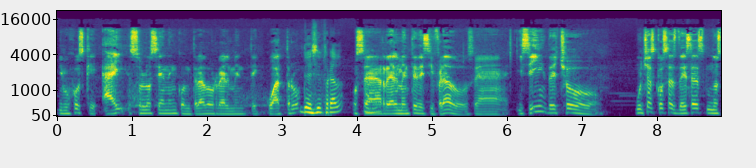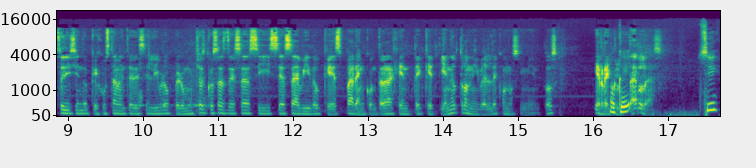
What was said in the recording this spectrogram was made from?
dibujos que hay, solo se han encontrado realmente cuatro. ¿Descifrado? O sea, realmente descifrado. O sea, y sí, de hecho, muchas cosas de esas, no estoy diciendo que justamente de ese libro, pero muchas cosas de esas sí se ha sabido que es para encontrar a gente que tiene otro nivel de conocimientos y reclutarlas. Sí,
